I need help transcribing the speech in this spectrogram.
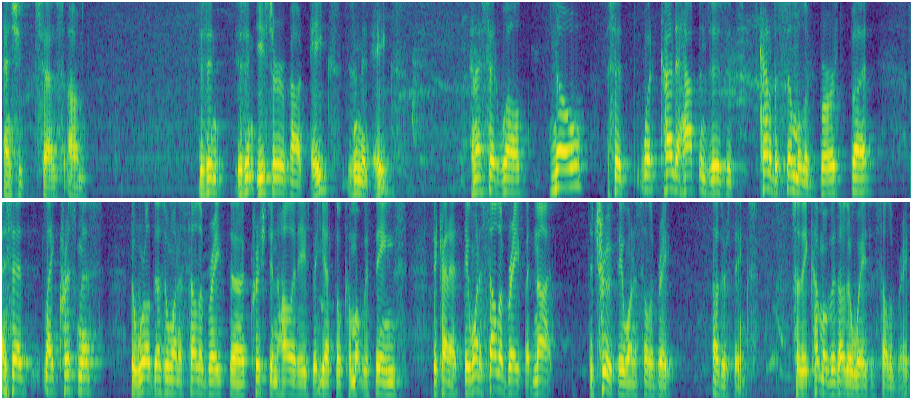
And she says, um, isn't, isn't Easter about eggs? Isn't it eggs? And I said, Well, no. I said, What kind of happens is it's, it's kind of a symbol of birth, but I said, like Christmas, the world doesn't want to celebrate the Christian holidays, but yet they'll come up with things that kind of, they want to celebrate, but not the truth. They want to celebrate other things. So they come up with other ways to celebrate.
